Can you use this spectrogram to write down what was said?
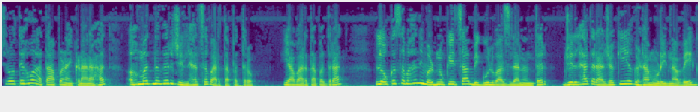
श्रोते हो आता आपण ऐकणार आहात अहमदनगर जिल्ह्याचं वार्तापत्र. या वार्तापत्रात लोकसभा निवडणुकीचा बिगुल वाजल्यानंतर जिल्ह्यात राजकीय घडामोडींना वेग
